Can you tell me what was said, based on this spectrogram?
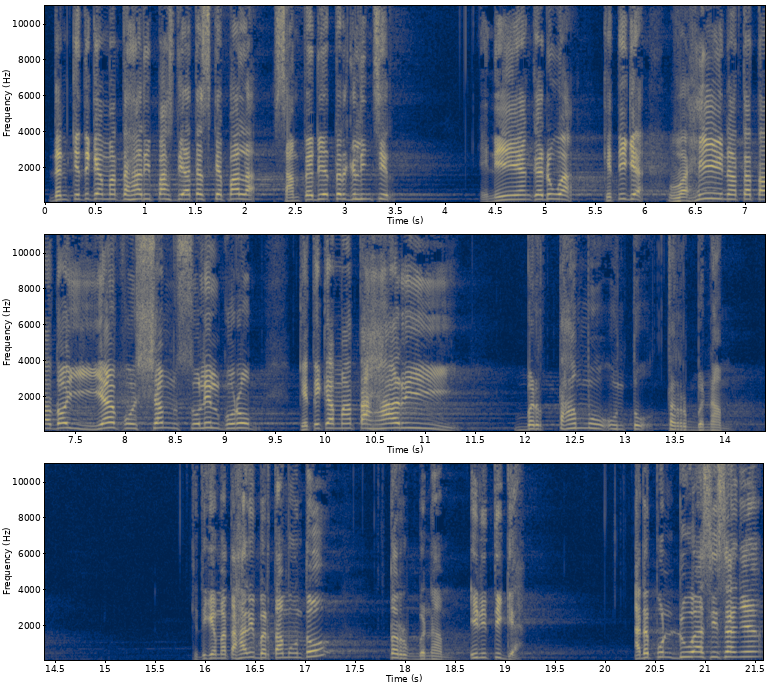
Dan ketika matahari pas di atas kepala sampai dia tergelincir. Ini yang kedua. Ketiga, wahina tatadayyafu syamsulil gurub. Ketika matahari bertamu untuk terbenam. Ketika matahari bertamu untuk terbenam. Ini tiga. Adapun dua sisanya,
